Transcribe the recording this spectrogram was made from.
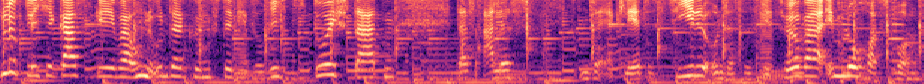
Glückliche Gastgeber und Unterkünfte, die so richtig durchstarten. Das alles ist unser erklärtes Ziel und das ist jetzt hörbar im Lochosport.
